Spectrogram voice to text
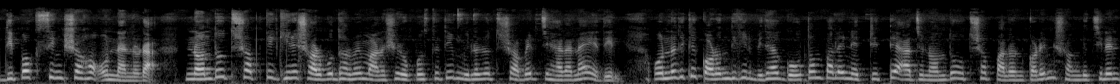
দীপক সিং সহ অন্যান্যরা। নন্দ উৎসবকে ঘিরে সর্বধর্মের মানুষের উপস্থিতি, মিলনোৎসবের চেহারা নেয় এদিন। অন্যদিকে করণদিঘির বিধায়ক গৌতম পালের নেতৃত্বে আজ নন্দ উৎসব পালন করেন। সঙ্গে ছিলেন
